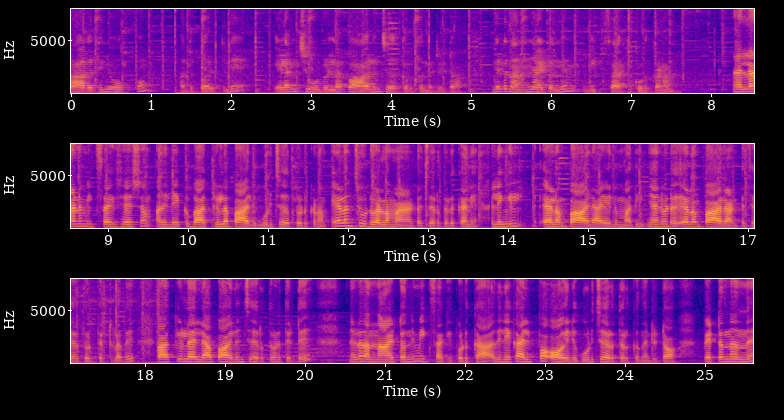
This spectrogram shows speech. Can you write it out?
പാകത്തിന് ഉപ്പും അതുപോലെ തന്നെ ഇളം ചൂടുള്ള പാലും ചേർത്ത് കൊടുക്കുന്നുണ്ട് കേട്ടോ എന്നിട്ട് നന്നായിട്ടൊന്ന് മിക്സ് ആക്കി കൊടുക്കണം. നല്ലവണ്ണം മിക്സ് ആക്കിയ ശേഷം അതിലേക്ക് ബാക്കിയുള്ള പാലും കൂടി ചേർത്ത് കൊടുക്കണം. ഇളം ചൂടുവെള്ളം വേണം കേട്ടോ ചേർത്ത് കൊടുക്കാൻ അല്ലെങ്കിൽ ഇളം പാലായാലും മതി. ഞാനിവിടെ ഇളം പാലാണ് കേട്ടോ ചേർത്ത് കൊടുത്തിട്ടുള്ളത്. ബാക്കിയുള്ള എല്ലാ പാലും ചേർത്ത് കൊടുത്തിട്ട് എന്നിട്ട് നന്നായിട്ടൊന്ന് മിക്സ് ആക്കി കൊടുക്കുക. അതിലേക്ക് അല്പം ഓയിൽ കൂടി ചേർത്ത് കൊടുക്കുന്നുണ്ട് കേട്ടോ. പെട്ടെന്ന് ഒന്ന്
